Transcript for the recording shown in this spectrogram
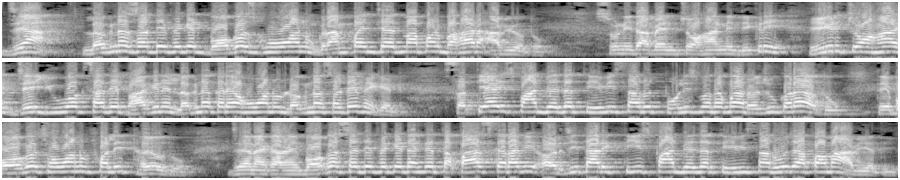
જ્યાં લગ્ન સર્ટિફિકેટ બોગસ હોવાનું ગ્રામ પંચાયતમાં પણ બહાર આવ્યું હતું. સુનિતાબેન ચૌહાણની દીકરી હીર ચૌહાણ જે યુવક સાથે ભાગીને લગ્ન કર્યા હોવાનું લગ્ન સર્ટિફિકેટ સત્યાવીસ પાંચ બે હજાર તેવીસના રોજ પોલીસ મથકમાં રજૂ કરાયું હતું. તે બોગસ હોવાનું ફલિત થયું હતું. જેના કારણે બોગસ સર્ટિફિકેટ અંગે તપાસ કરાવી અરજી તારીખ ત્રીસ પાંચ બે હજાર તેવીસના રોજ આપવામાં આવી હતી.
